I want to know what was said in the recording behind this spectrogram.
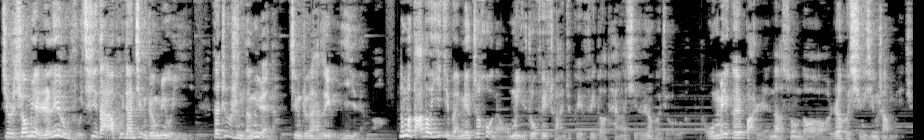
就是消灭人类的武器，大家互相竞争没有意义。但这个是能源的竞争还是有意义的啊。那么达到一级文明之后呢，我们宇宙飞船就可以飞到太阳系的任何角落了，我们也可以把人呢送到任何行星上面去。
